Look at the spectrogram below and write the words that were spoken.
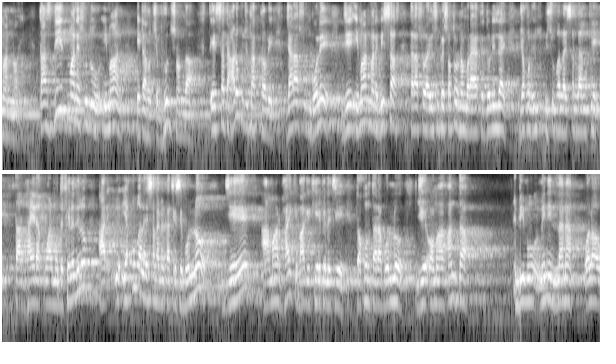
ইমান নয়, তাসদিদ মানে শুধু ইমান এটা হচ্ছে ভুল সংজ্ঞা। এর সাথে আরও কিছু থাকতে হবে। যারা বলে যে ইমান মানে বিশ্বাস, তারা সোরা ইউসুফের সতেরো নম্বর আয়াতে দলিল দেয়, যখন ইউসুফ আল্লাহ সাল্লামকে তার ভাইরা কুয়ার মধ্যে ফেলে দিল, আর ইয়াকুব আলাহ সাল্লামের কাছে এসে বলল যে আমার ভাইকে বাঘে খেয়ে ফেলেছে। তখন তারা বলল যে অমা আন্তা মিনিল্লানা ওলাও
